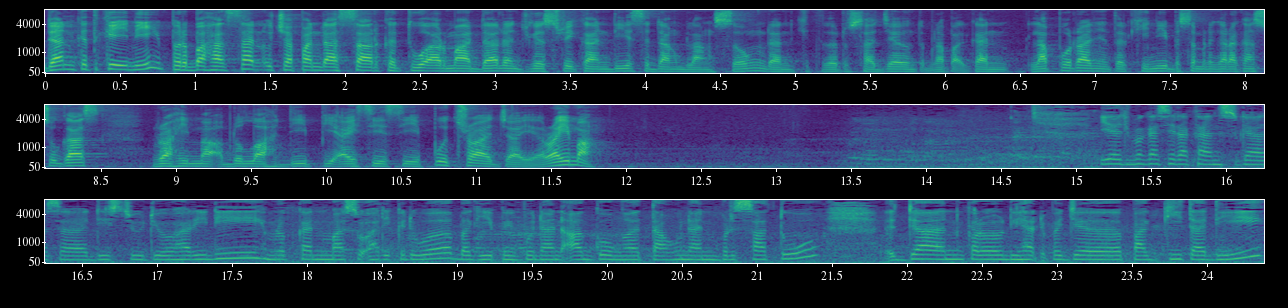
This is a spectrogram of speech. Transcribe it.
Dan ketika ini, perbahasan ucapan dasar Ketua Armada dan juga Sri Kandi sedang berlangsung dan kita terus saja untuk mendapatkan laporan yang terkini bersama dengan rakan sugas Rahimah Abdullah di PICC Putrajaya. Rahimah. Ya, terima kasih rakan segas di studio hari ini. Merupakan masuk hari kedua bagi Perhimpunan Agung Tahunan Bersatu. Dan kalau lihat daripada pagi tadi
